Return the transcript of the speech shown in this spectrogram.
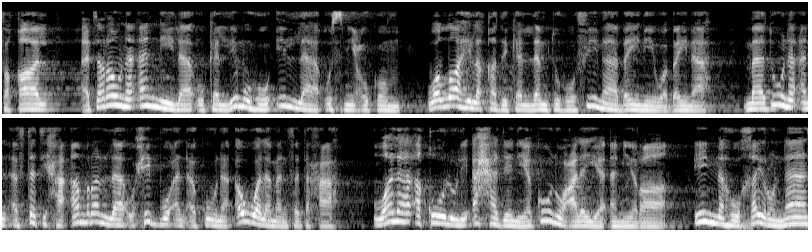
فقال أترون أني لا أكلمه إلا أسمعكم؟ والله لقد كلمته فيما بيني وبينه. ما دون أن أفتتح أمرا لا أحب أن أكون أول من فتحه. ولا أقول لأحد يكون علي أميرا. إنه خير الناس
